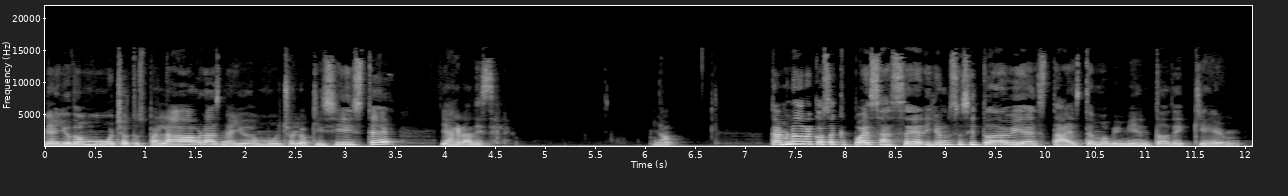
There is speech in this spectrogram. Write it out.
me ayudó mucho tus palabras, me ayudó mucho lo que hiciste y agradecele, ¿no? También otra cosa que puedes hacer, y yo no sé si todavía está este movimiento de que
